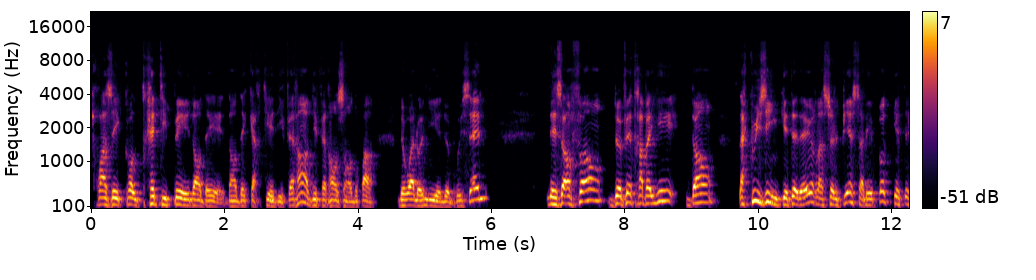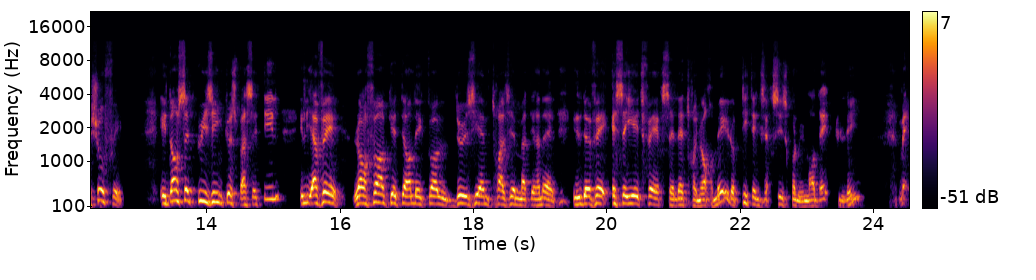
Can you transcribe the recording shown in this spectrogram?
trois écoles très typées dans des, quartiers différents, différents endroits de Wallonie et de Bruxelles. Les enfants devaient travailler dans la cuisine, qui était d'ailleurs la seule pièce à l'époque qui était chauffée. Et dans cette cuisine, que se passait-il? Il y avait l'enfant qui était en école deuxième, troisième maternelle. Il devait essayer de faire ses lettres normées, le petit exercice qu'on lui demandait, tu lis. Mais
